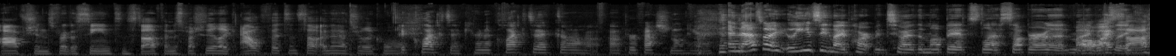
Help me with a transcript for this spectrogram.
options for the scenes and stuff, and especially like outfits and stuff. I think that's really cool. Eclectic. You're an eclectic uh, uh, professional here. and that's what I you can see in my apartment too. I have the Muppets, Last Supper, and my oh, I like, saw.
